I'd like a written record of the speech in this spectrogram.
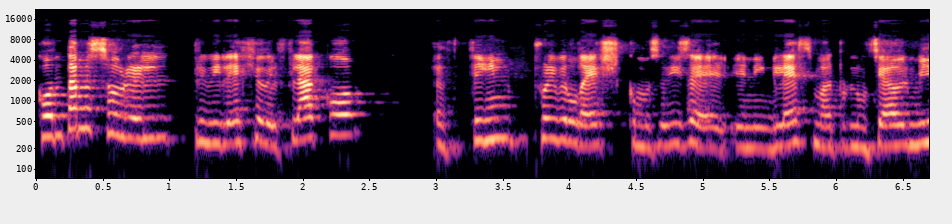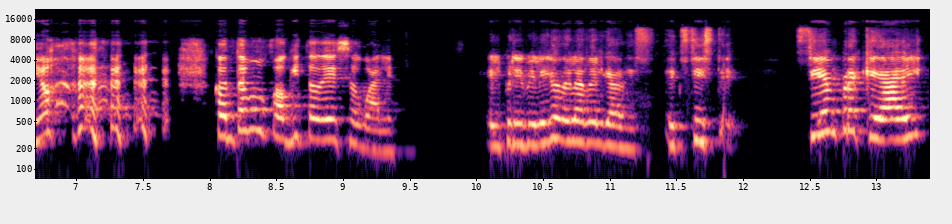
Contame sobre el privilegio del flaco, el thin privilege, como se dice en inglés, mal pronunciado el mío. Contame un poquito de eso, Vale. El privilegio de la delgadez existe. Siempre que hay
